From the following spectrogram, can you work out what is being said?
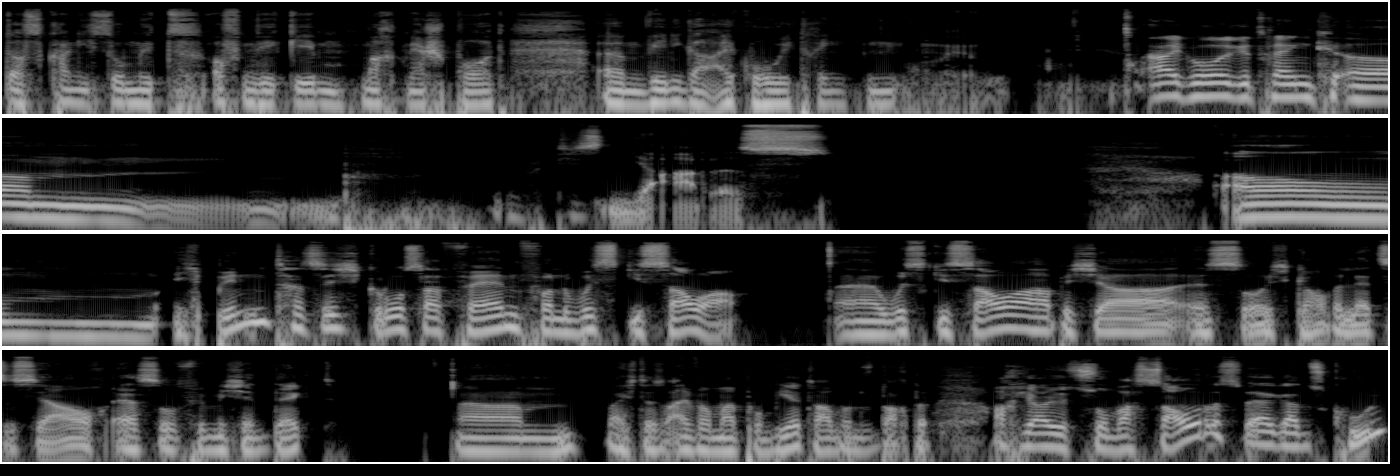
das kann ich so mit auf den Weg geben. Macht mehr Sport, ähm, weniger Alkohol trinken. Alkoholgetränk ähm, diesen Jahres. Um, ich bin tatsächlich großer Fan von Whisky Sour. Äh, Whisky Sour habe ich ja ist so, ich glaube, letztes Jahr auch erst so für mich entdeckt. Ähm, weil ich das einfach mal probiert habe und so dachte, ach ja, jetzt so was Saures wäre ganz cool.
